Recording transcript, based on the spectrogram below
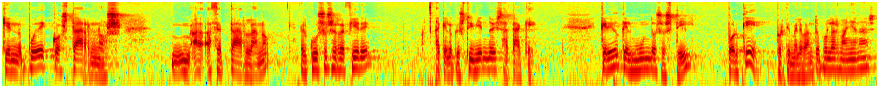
que, puede costarnos mm, aceptarla, ¿no? El curso se refiere a que lo que estoy viendo es ataque. Creo que el mundo es hostil. ¿Por qué? Porque me levanto por las mañanas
